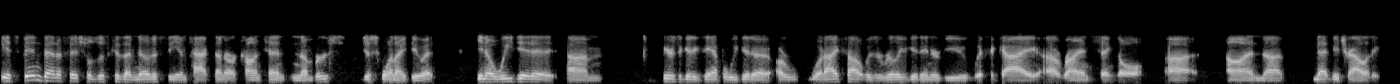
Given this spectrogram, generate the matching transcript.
it's been beneficial just because I've noticed the impact on our content numbers just when I do it you know, we did a. Um, here's a good example. We did a, a, what I thought was a really good interview with a guy, uh, Ryan Singel, uh, on uh, net neutrality,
